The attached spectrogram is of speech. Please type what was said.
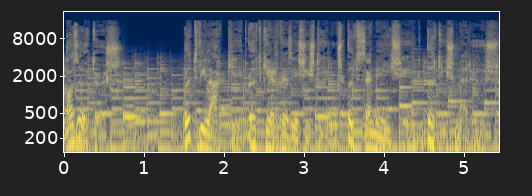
Az ötös. Öt világkép, öt kérdezési stílus, öt személyiség, öt ismerős.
